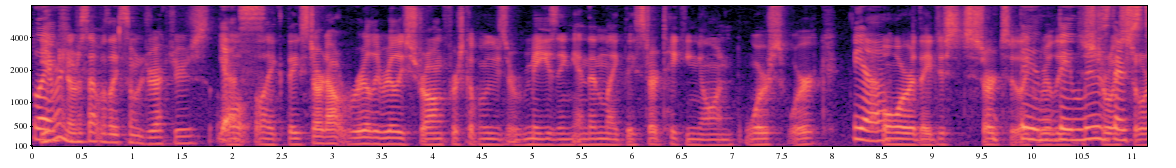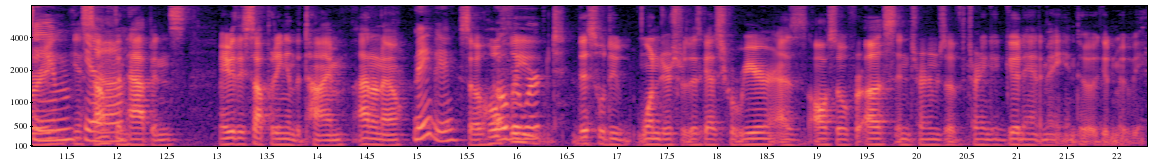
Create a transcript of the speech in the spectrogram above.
like, you ever notice that with like some directors? Yes. Well, like they start out really, really strong. First couple movies are amazing, and then like they start taking on worse work, yeah, or they just start to like They- really they destroy their story. steam, Yeah, yeah. something happens. Maybe they stop putting in the time. I don't know. maybe. So hopefully Overworked. this will do wonders for this guy's career, as also for us in terms of turning a good anime into a good movie.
